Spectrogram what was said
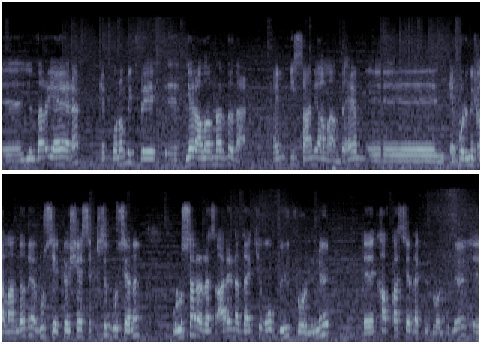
e, yıllara yayarak ekonomik ve e, diğer alanlarda da hem insani alanda hem e, ekonomik alanda da Rusya köşeye sıkıştırıp Rusya'nın uluslararası arenadaki o büyük rolünü, e, Kafkasya'daki rolünü e,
